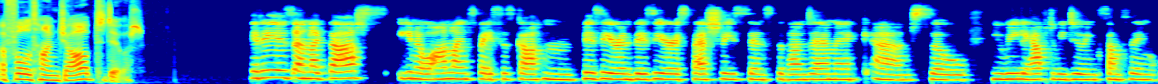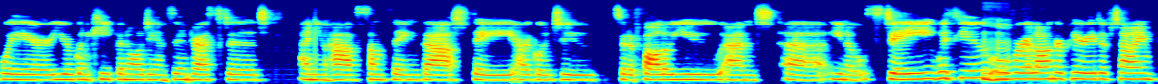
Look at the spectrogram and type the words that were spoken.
a full time job to do it. It is, and like that, you know, online space has gotten busier and busier, especially since the pandemic. And so you really have to be doing something where you're going to keep an audience interested and you have something that they are going to sort of follow you and uh, you know stay with you mm-hmm. over a longer period of time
